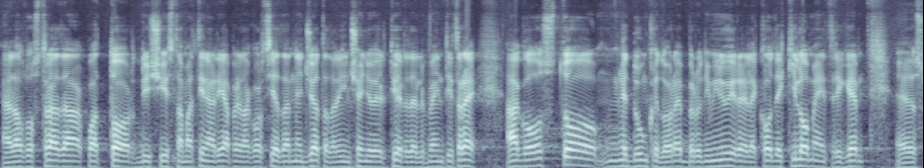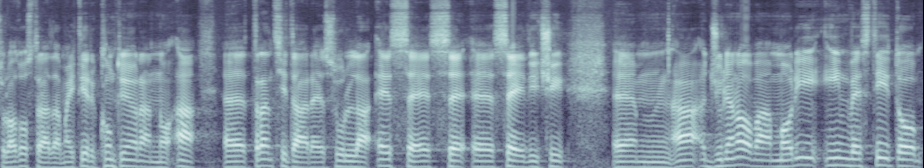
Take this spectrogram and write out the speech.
eh, l'autostrada 14, stamattina riapre la corsia danneggiata dall'incendio del tir del 23 agosto. E dunque dovrebbero diminuire le code chilometriche eh, sull'autostrada ma i tir continueranno a transitare sulla S SS16. Ehm, a Giulianova morì investito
